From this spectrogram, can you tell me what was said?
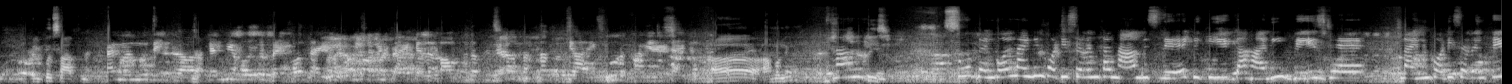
बिल्कुल साथ में And one more thing, tell me about the Bengal 1947 title about the film का? क्या क्यों रखा गया title? आप बोलें प्लीज़ सो बंगाल 1947 का नाम इसलिए है क्योंकि ये कहानी बेस्ड है 1947 के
